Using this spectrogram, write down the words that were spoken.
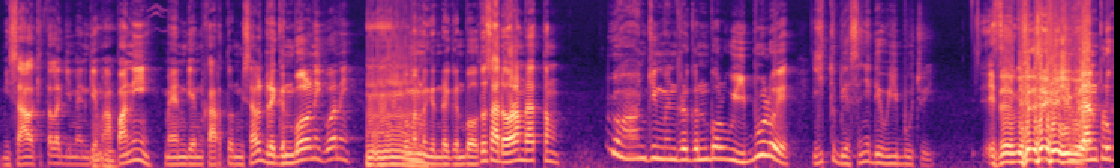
misal kita lagi main game apa nih? Main game kartun misalnya Dragon Ball nih gua nih. Mm-mm. gua main game Dragon Ball. Terus ada orang datang Wah, anjing main Dragon Ball wibu lo ya. Itu biasanya dia wibu cuy Itu ibu. 90%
